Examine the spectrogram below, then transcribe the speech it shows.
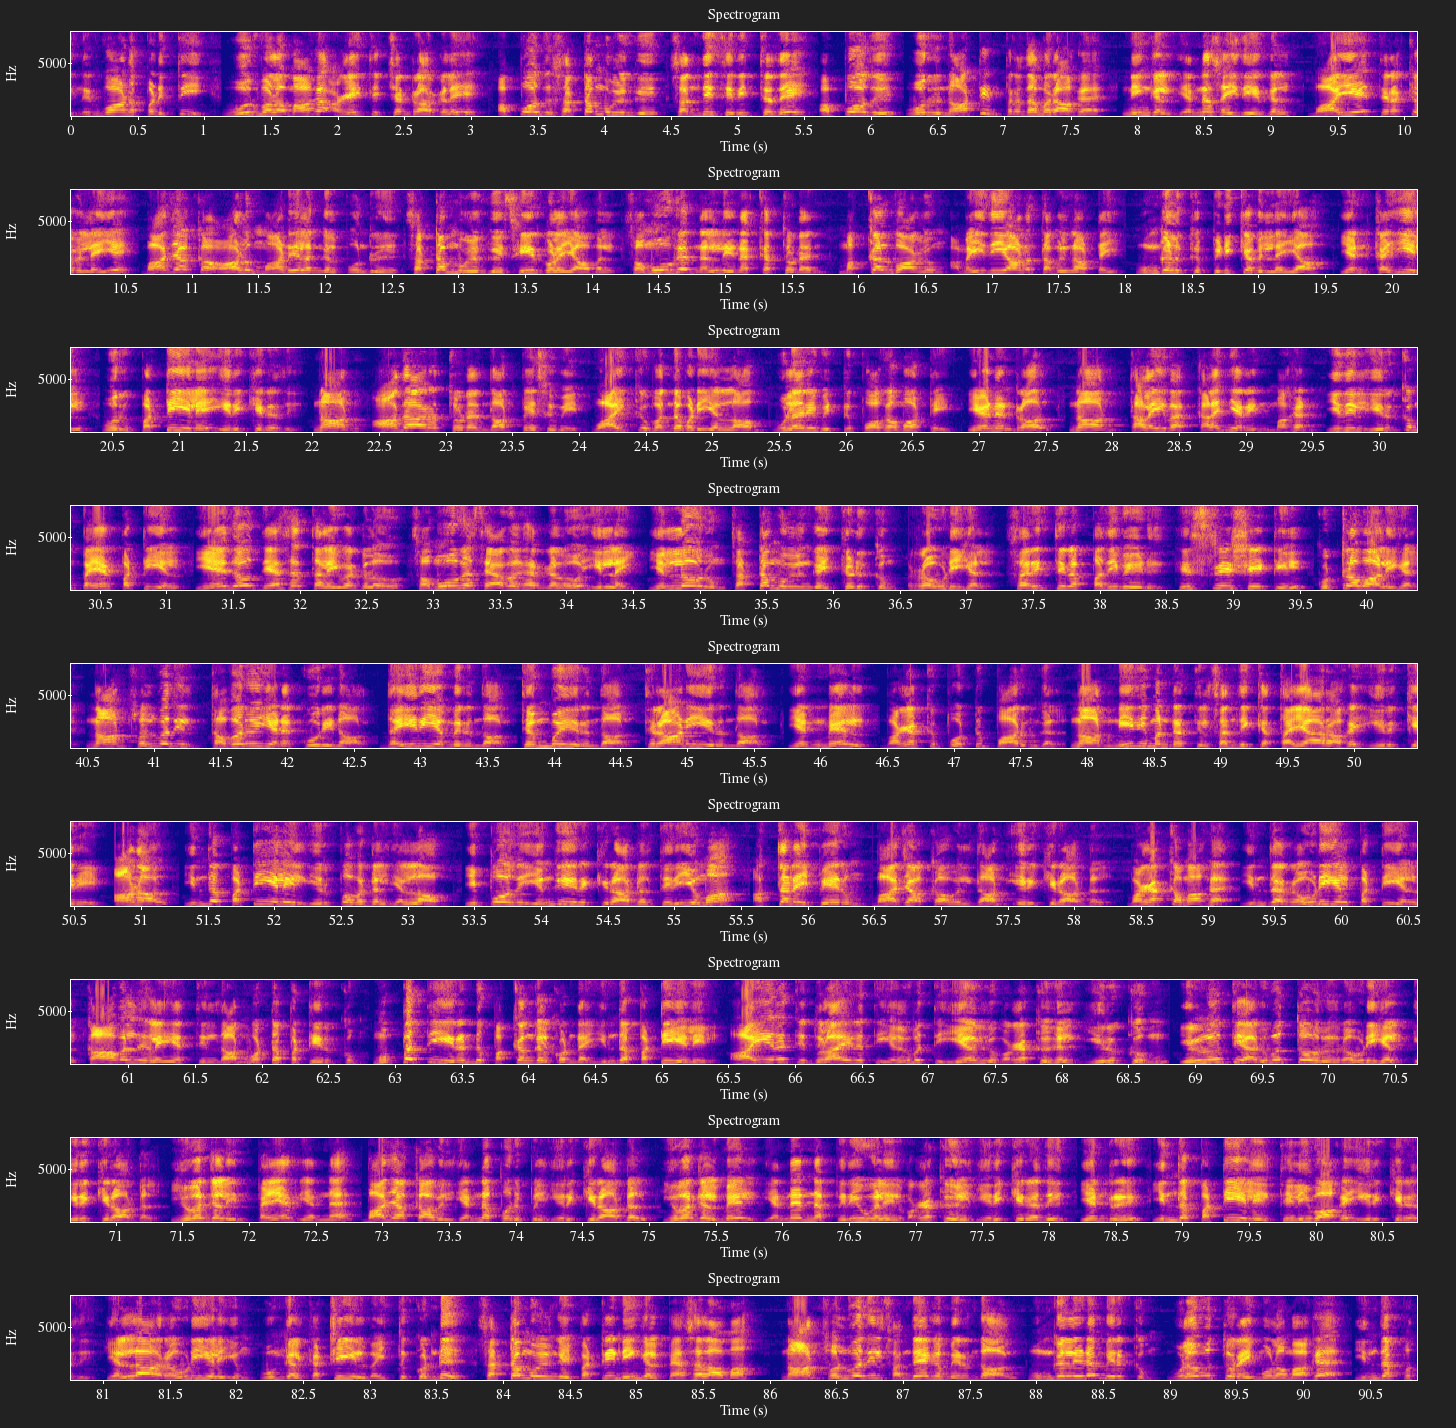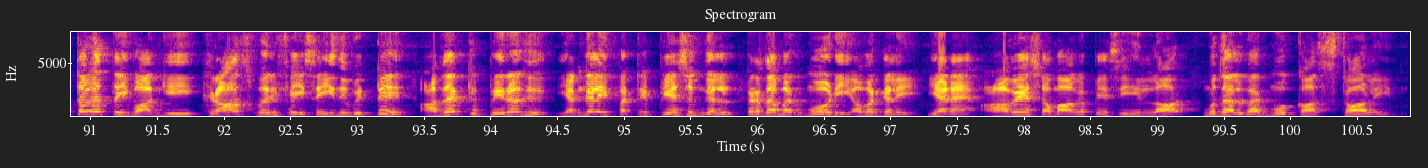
நிர்வாணப்படுத்தி ஊர்வலமாக அழைத்துச் சென்றார்களே. அப்போது சட்டம் ஒழுங்கு சந்தி சிரித்ததே. அப்போது ஒரு நாட்டின் பிரதமராக நீங்கள் என்ன செய்தீர்கள்? வாயே திறக்கவில்லையே. பாஜக ஆளும் மாநிலங்கள் போன்று சட்டம் ஒழுங்கு சீர்குலையாமல் சமூக நல்லிணக்கத்துடன் மக்கள் வாழும் அமைதியான தமிழ்நாட்டை உங்களுக்கு பிடிக்கவில்லையா? என் கையில் ஒரு பட்டியலே இருக்கிறது. நான் ஆதாரத்துடன் தான் பேசுவேன். வாய்க்கு வந்தபடியெல்லாம் உளறிவிட்டு போக மாட்டேன் ஏனென்றால் நான் தலைவர் கலைஞரின் மகன். இதில் இருக்கும் பெயர் பட்டியல் ஏதோ தேச தலைவர்களோ சமூக சேவகர்களோ இல்லை. எல்லோரும் சட்டம் ஒழுங்கை கெடுக்கும் ரவுடிகள். சரித்திர பதிவேடு ஹிஸ்டரி ஷீட்டில் குற்றவாளிகள். நான் சொல்வதில் தவறு என கூறினால் தைரியம் இருந்தால் தெம்பு இருந்தால் திராணி இருந்தால் என் மேல் வழக்கு போட்டு பாருங்கள். நான் நீதிமன்றத்தில் சந்திக்க தயாராக இருக்கிறேன். ஆனால் இந்த பட்டியலில் இருப்பவர்கள் எல்லாம் இப்போது எங்கு இருக்கிறார்கள் தெரியுமா? அத்தனை பேரும் பாஜகவில் தான் இருக்கிறார்கள். வழக்கமாக இந்த ரவுடிகள் பட்டியல் பட்டியல் காவல் நிலையத்தில் தான் ஒட்டப்பட்டிருக்கும். முப்பத்தி இரண்டு பக்கங்கள் கொண்ட இந்த பட்டியலில் ஆயிரத்தி தொள்ளாயிரத்தி எழுபத்தி ஏழு வழக்குகள் இருக்கும். இருநூத்தி அறுபத்தோரு ரவுடிகள் இருக்கிறார்கள். இவர்களின் பெயர் என்ன? பாஜகவில் என்ன பொறுப்பில் இருக்கிறார்கள்? இவர்கள் மேல் என்னென்ன பிரிவுகளில் வழக்குகள் இருக்கிறது என்று இந்த பட்டியலில் தெளிவாக இருக்கிறது. எல்லா ரவுடிகளையும் உங்கள் கட்சியில் வைத்துக்கொண்டு சட்டம் ஒழுங்கை பற்றி நீங்கள் பேசலாமா? நான் சொல்வதில் சந்தேகம் இருந்தால் உங்களிடம் இருக்கும் உளவுத்துறை மூலமாக இந்த புத்தகத்தை வாங்கி கிராஸ் வெரிஃபை செய்துவிட்டு அதற்கு பிறகு எங்களை பற்றி பேசுங்கள் பிரதமர் மோடி அவர்களே என ஆவேசமாக பேசியுள்ளார் முதல்வர் மு க ஸ்டாலின்.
